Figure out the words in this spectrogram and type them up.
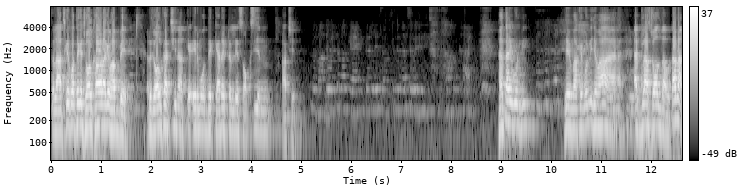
তাহলে আজকের পর থেকে জল খাওয়ার আগে ভাববে আরে জল খাচ্ছি না এর মধ্যে ক্যারেক্টারলেস অক্সিজেন আছে। হ্যাঁ তাই বলবি। যে মাকে বলবি যে, মা, এক গ্লাস জল দাও। তা না।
